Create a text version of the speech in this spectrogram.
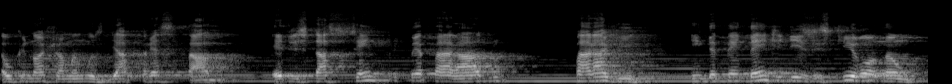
É o que nós chamamos de aprestado. Ele está sempre preparado para agir, independente de existir ou não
